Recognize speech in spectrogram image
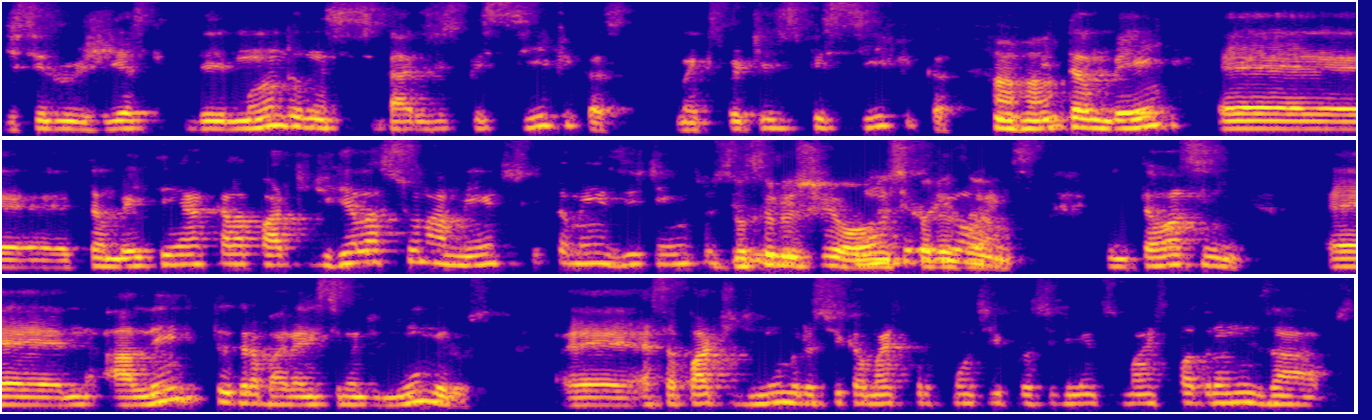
de cirurgias que demandam necessidades específicas, uma expertise específica, uhum. e também, é, também tem aquela parte de relacionamentos que também existe entre os cirurgiões, cirurgiões. Então, assim, é, além de trabalhar em cima de números, é, essa parte de números fica mais por conta de procedimentos mais padronizados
